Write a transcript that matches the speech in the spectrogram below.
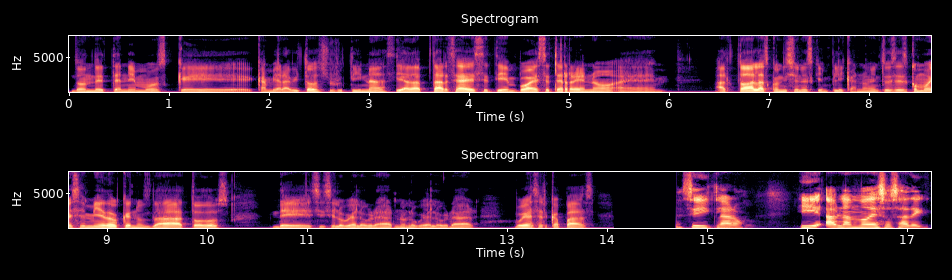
donde tenemos que cambiar hábitos, rutinas y adaptarse a ese tiempo, a ese terreno, eh, a todas las condiciones que implica, ¿no? Entonces es como ese miedo que nos da a todos de si se lo voy a lograr, no lo voy a lograr, voy a ser capaz. Sí, claro. Y hablando de eso, o sea, de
